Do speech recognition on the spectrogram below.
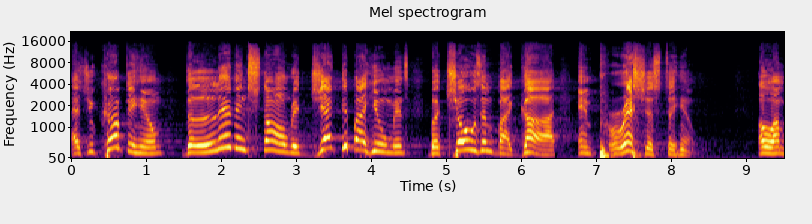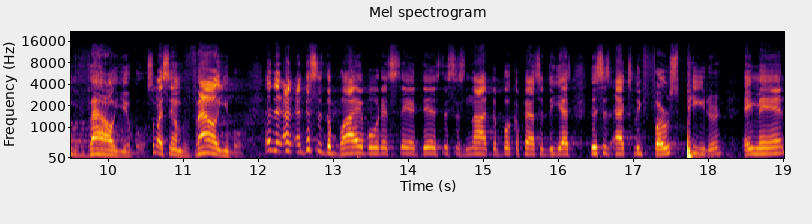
As you come to him, the living stone rejected by humans, but chosen by God and precious to him. Oh, I'm valuable. Somebody say I'm valuable. And, this is the Bible that said this. This is not the book of Pastor DS. This is actually First Peter, amen,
